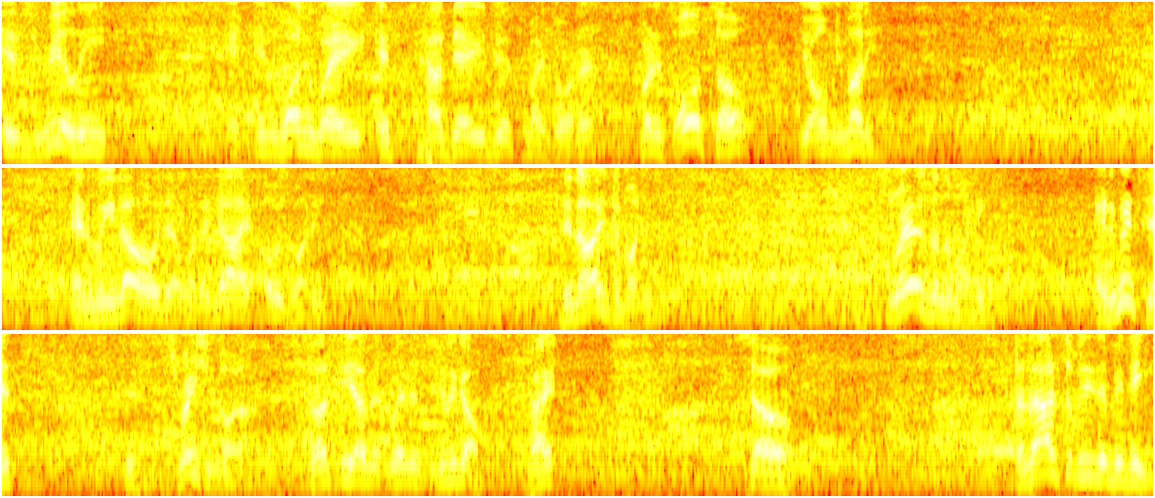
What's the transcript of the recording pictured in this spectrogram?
is really, in, one way, it's how dare you do it to my daughter, but it's also you owe me money. And we know that when a guy owes money, denies the money, swears on the money, admits it, there's a situation going on. So let's see how where this is going to go, right? So, anas b'di b'di.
